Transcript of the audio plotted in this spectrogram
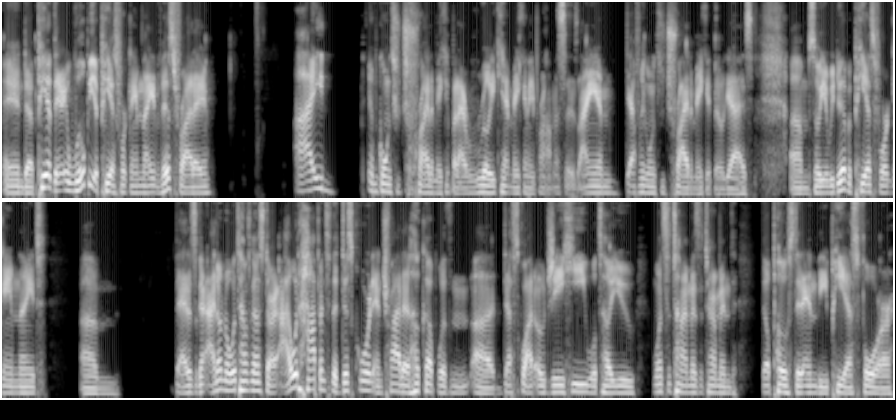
And uh, there it will be a PS4 game night this Friday. I am going to try to make it, but I really can't make any promises. I am definitely going to try to make it though, guys. Um, so yeah, we do have a PS4 game night. Um, that is gonna, I don't know what time it's going to start. I would hop into the Discord and try to hook up with uh, Death Squad OG. He will tell you once the time is determined. They'll post it in the PS4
